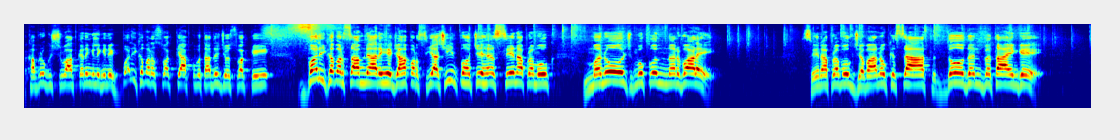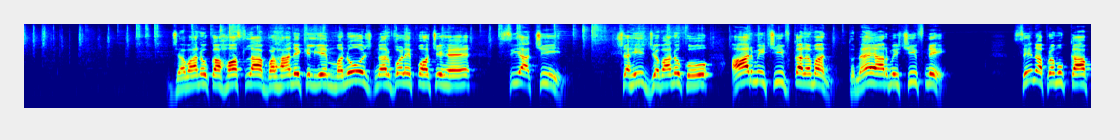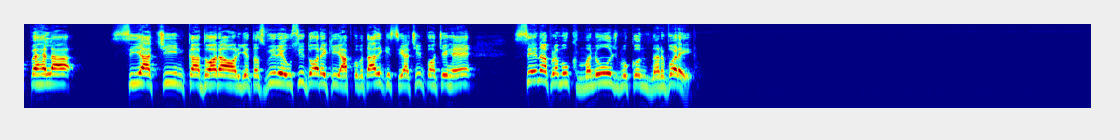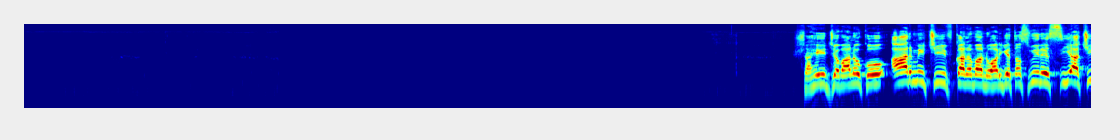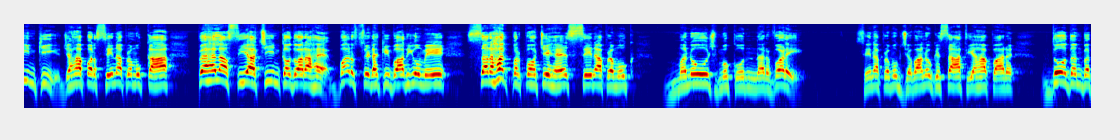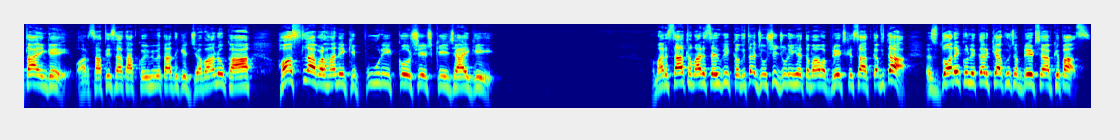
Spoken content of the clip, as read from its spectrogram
खबरों की शुरुआत करेंगे, लेकिन एक बड़ी खबर उस वक्त की आपको बता दें, जो इस वक्त की बड़ी खबर सामने आ रही है, जहाँ पर सियाचिन पहुँचे हैं सेना प्रमुख मनोज मुकुंद नरवाड़े। सेना प्रमुख जवानों के साथ दो दिन बिताएँगे। जवानों का हौसला बढ़ाने के लिए मनोज नरवड़े पहुँचे हैं सियाचिन। शहीद जवानों को आर्मी चीफ का नमन तो नए आर्मी चीफ ने। सेना प्रमुख का पहला सियाचिन का दौरा और यह तस्वीरें उसी दौरे की आपको बता दें कि सियाचिन पहुँचे हैं सेना प्रमुख मनोज मुकुंद नरवड़े शहीद जवानों को आर्मी चीफ का नमन और यह तस्वीरें सियाचिन की, जहाँ पर सेना प्रमुख का पहला सियाचिन का दौरा है। बर्फ़ से ढकी वादियों में सरहद पर पहुँचे हैं सेना प्रमुख मनोज मुकुंद नरवड़े सेना प्रमुख जवानों के साथ यहाँ पर दो दिन बताएँगे और साथ ही साथ आपको भी बता दें कि जवानों का हौसला बढ़ाने की पूरी कोशिश की जाएगी। हमारे साथ हमारे सहयोगी कविता जोशी जुड़ी है तमाम अपडेट्स के साथ। कविता, इस दौरे को लेकर क्या कुछ अपडेट्स हैं आपके पास?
